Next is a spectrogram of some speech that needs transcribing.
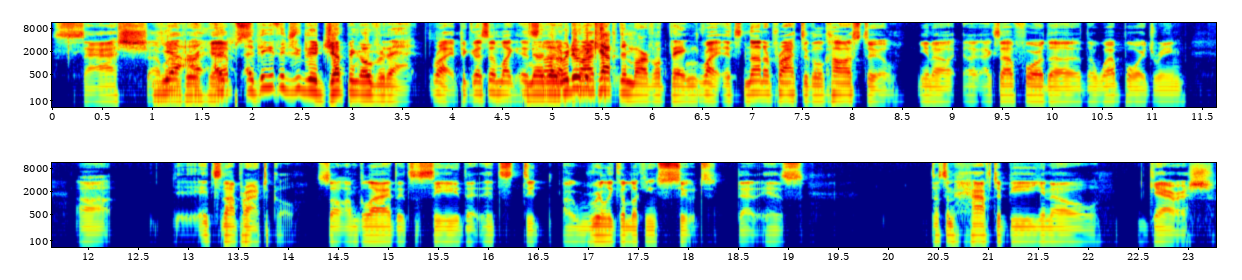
sash around yeah, her I, I- hips. I, think it's interesting they're jumping over that. right, because I'm like, it's no, not no, a we're doing the Captain Marvel thing. Right, it's not a practical costume, you know, except for the the Web Boy dream. Uh, it's not practical, so I'm glad to see that it's the, a really good looking suit that is doesn't have to be, you know, garish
